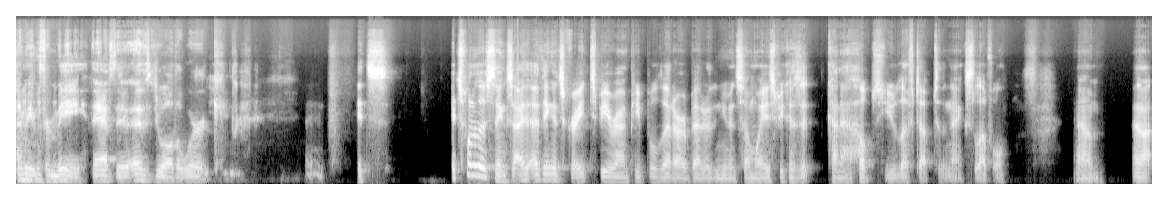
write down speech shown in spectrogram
I mean, for me, they have to, they have to do all the work. it's it's one of those things. I, I think it's great to be around people that are better than you in some ways because it kind of helps you lift up to the next level. Um, and I-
